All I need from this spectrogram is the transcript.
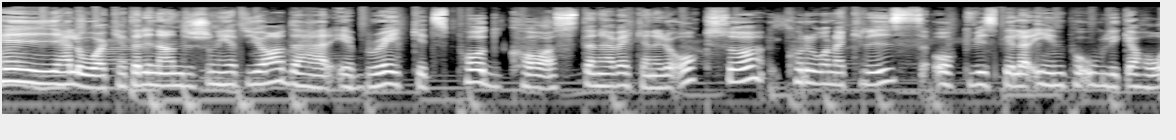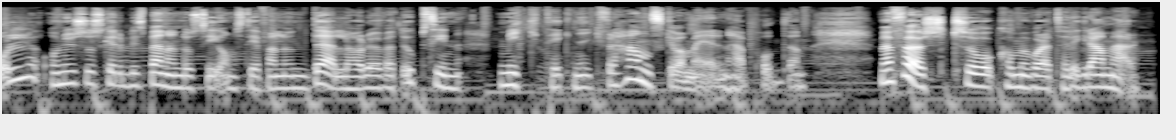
Hej, hallå! Katarina Andersson heter jag. Det här är Breakits podcast. Den här veckan är det också coronakris och vi spelar in på olika håll. Och nu så ska det bli spännande att se om Stefan Lundell har övat upp sin mickteknik för han ska vara med i den här podden. Men först så kommer våra telegram här.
